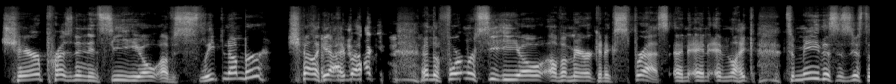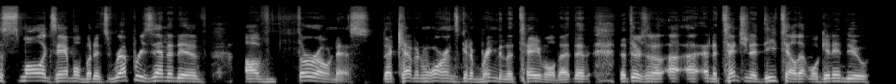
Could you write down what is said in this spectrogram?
chair president and CEO of Sleep Number Shelly Ibach and the former CEO of American Express. And, and, and like, to me, this is just a small example, but it's representative of thoroughness that Kevin Warren's going to bring to the table, that, that, that there's an, a, an attention to detail that we'll get into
